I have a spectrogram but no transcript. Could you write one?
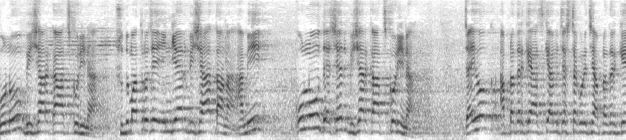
কোনো ভিসার কাজ করি না। শুধুমাত্র যে ইন্ডিয়ার ভিসা তা না, আমি কোনো দেশের ভিসার কাজ করি না। যাই হোক, আপনাদেরকে আজকে আমি চেষ্টা করেছি আপনাদেরকে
